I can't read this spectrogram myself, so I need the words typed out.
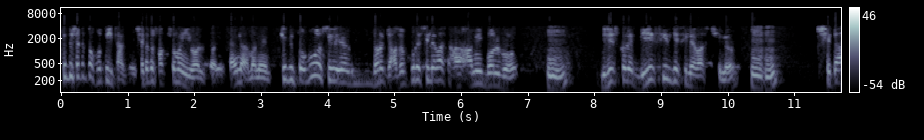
কিন্তু সেটা তো হতেই থাকবে সেটা তো সবসময় ইভলভ করে তাই না? মানে কিন্তু তবুও ধরো যাদবপুরের সিলেবাস আমি বলব হুম। বিশেষ করে বিএসসির যে সিলেবাস ছিল সেটা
